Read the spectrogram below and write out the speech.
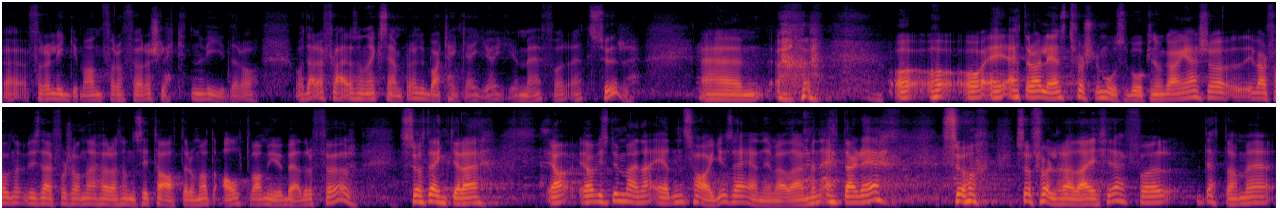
uh, for å ligge med han for å føre slekten videre. Og, og Der er flere sånne eksempler. Du bare tenker 'jøye meg, for et surr'. Um, Og, og, og, Etter å ha lest første Mosebok noen ganger, så i hvert fall hvis jeg får sånne, hører sånne sitater om at alt var mye bedre før, så tenker jeg ja, ja, Hvis du mener Edens hage, så er jeg enig med deg. Men etter det så, så følger jeg deg ikke. For dette med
